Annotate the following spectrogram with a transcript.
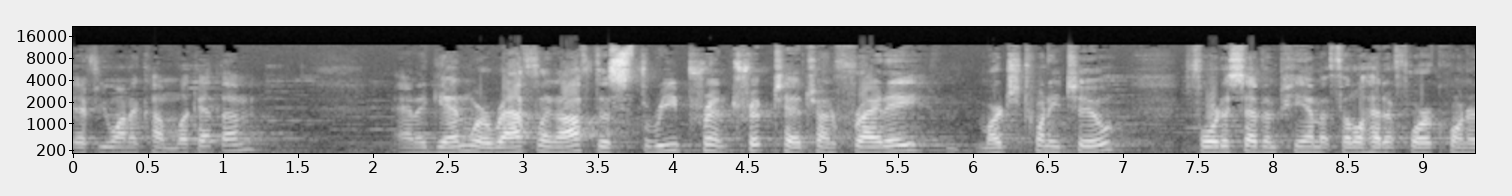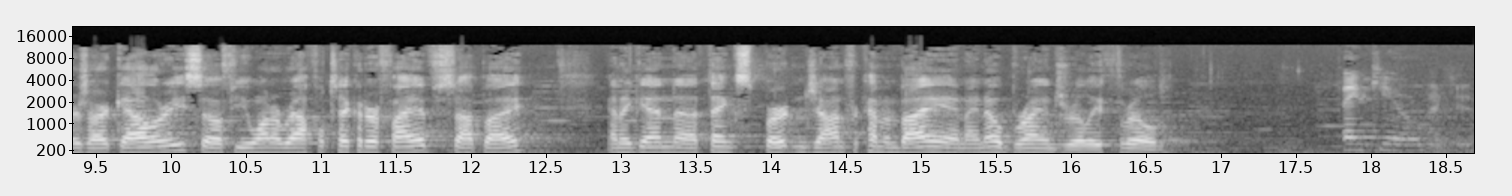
if you want to come look at them. And again, we're raffling off this three print triptych on Friday, March 22, 4 to 7 p.m. at Fiddlehead at Four Corners Art Gallery. So if you want a raffle ticket or five, stop by. And again, uh, thanks Bert and John for coming by, and I know Brian's really thrilled. Thank you. thank you.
